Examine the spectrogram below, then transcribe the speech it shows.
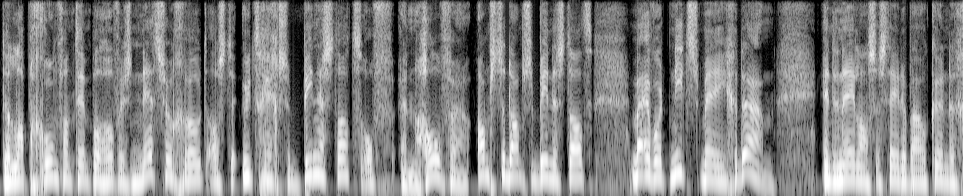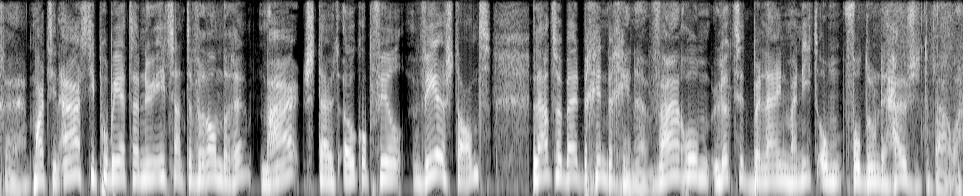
De lap grond van Tempelhof is net zo groot als de Utrechtse binnenstad of een halve Amsterdamse binnenstad. Maar er wordt niets mee gedaan. En de Nederlandse stedenbouwkundige Martin Aarts die probeert daar nu iets aan te veranderen, maar stuit ook op veel weerstand. Laten we bij het begin beginnen. Waarom lukt het Berlijn maar niet om voldoende huizen te bouwen?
